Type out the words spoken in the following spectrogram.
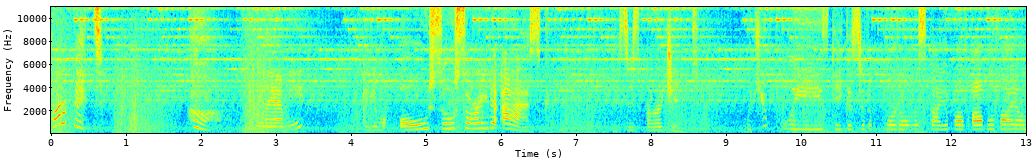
perfect! Flammy, I am oh so sorry to ask. This is urgent. Would you please take us to the portal in the sky above Oblivisle?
